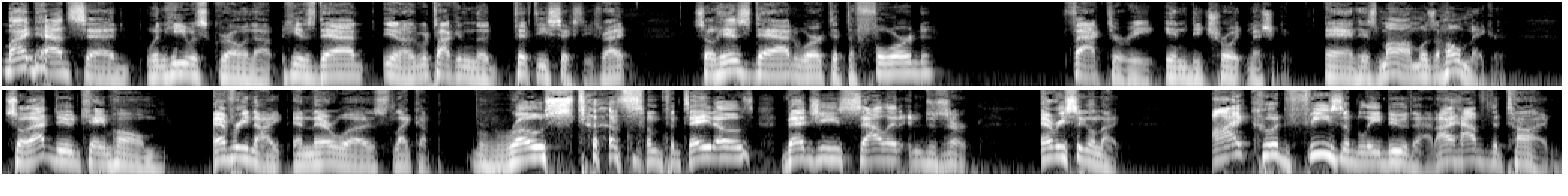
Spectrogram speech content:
my dad said when he was growing up, his dad, you know, we're talking the 50s, 60s, right? So his dad worked at the Ford factory in Detroit, Michigan, and his mom was a homemaker. So that dude came home every night, and there was like a roast, some potatoes, veggies, salad, and dessert every single night. I could feasibly do that. I have the time,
